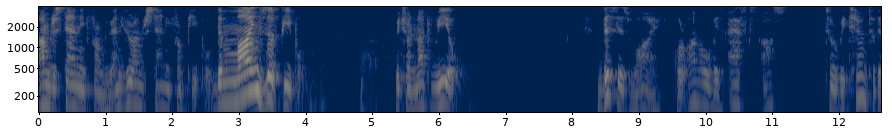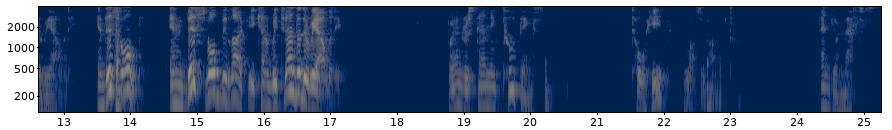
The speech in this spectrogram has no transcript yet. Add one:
understanding from you and you're understanding from people, the minds of people, which are not real. This is why Quran always asks us to return to the reality. In this world, in this worldly life, you can return to the reality by understanding two things. Tawheed, Allah subhanahu wa ta'ala, and your nafs,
